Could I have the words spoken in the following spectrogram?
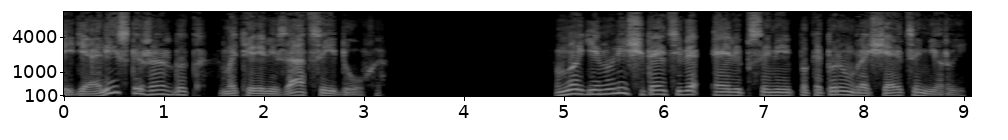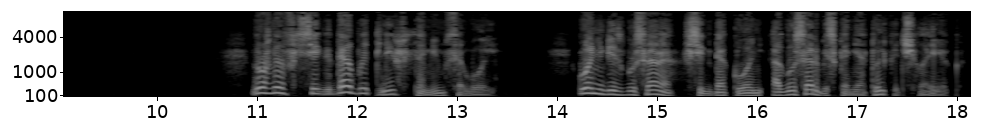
Идеалисты жаждут материализации духа. Многие нули считают себя эллипсами, по которым вращаются миры. Нужно всегда быть лишь самим собой. Конь без гусара всегда конь, а гусар без коня только человек.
